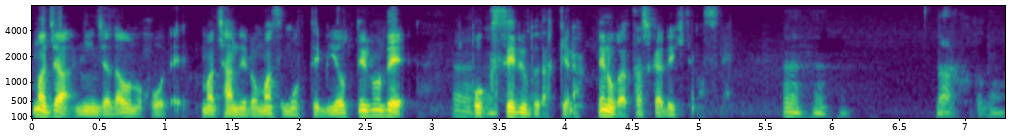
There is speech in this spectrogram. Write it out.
まあ、じゃあ、忍者 DAO の方で、まあ、チャンネルをまず持ってみようっていうので、ボクセル部だっけな、っていうのが確かできてますね。うんうんうんなるほどな。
